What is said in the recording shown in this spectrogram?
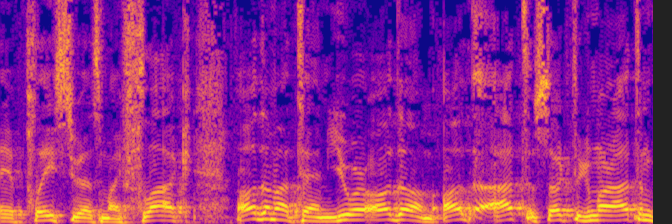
have placed you as my flock. Adam atem, you are Adam. At, sak the Gemara, Adam.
